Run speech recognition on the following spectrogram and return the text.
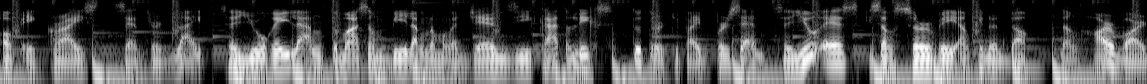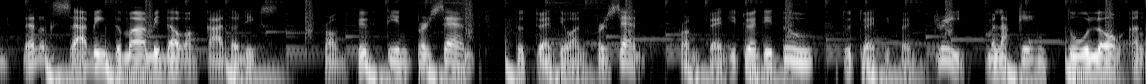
of a Christ-centered life. Sa UK lang, tumaas ang bilang ng mga Gen Z Catholics to 35%. Sa US, isang survey ang kinonduct ng Harvard na nagsasabing dumami daw ang Catholics from 15% to 21%. From 2022 to 2023. Malaking tulong ang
